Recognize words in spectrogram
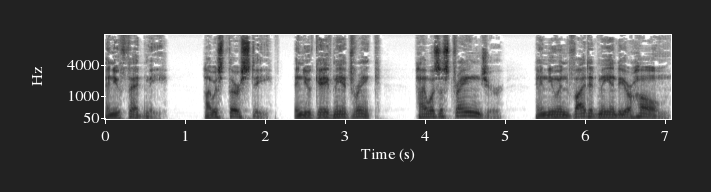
and you fed me. I was thirsty, and you gave me a drink. I was a stranger, and you invited me into your home.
